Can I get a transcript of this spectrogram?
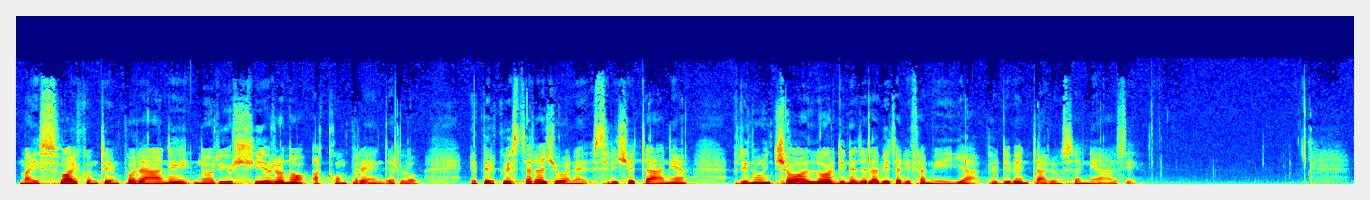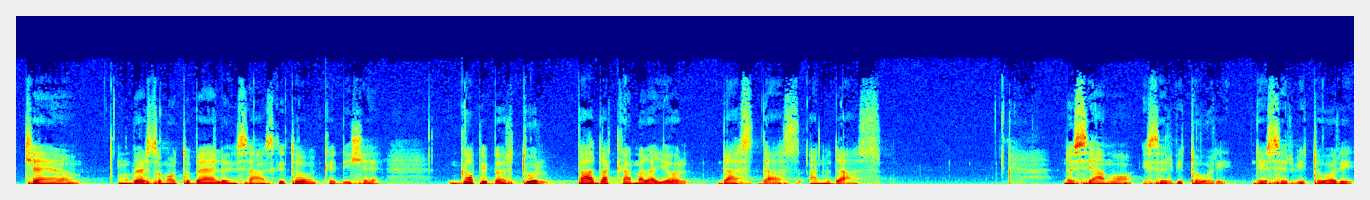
ma i suoi contemporanei non riuscirono a comprenderlo e per questa ragione Sri Chaitanya rinunciò all'ordine della vita di famiglia per diventare un sannyasi. C'è un verso molto bello in sanscrito che dice Gopi Bhartur Pada Kamalayor Das Das Anudas. Noi siamo i servitori dei servitori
